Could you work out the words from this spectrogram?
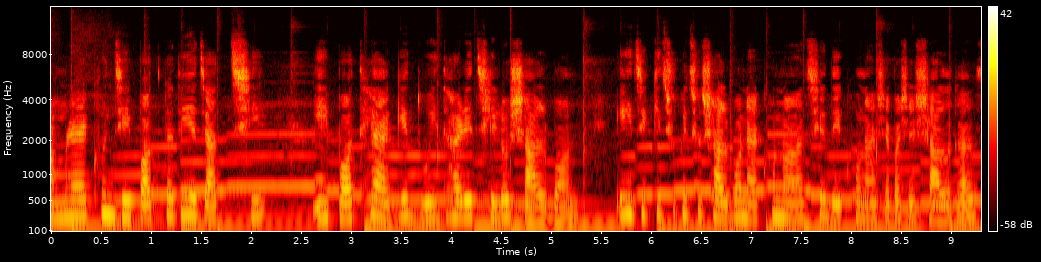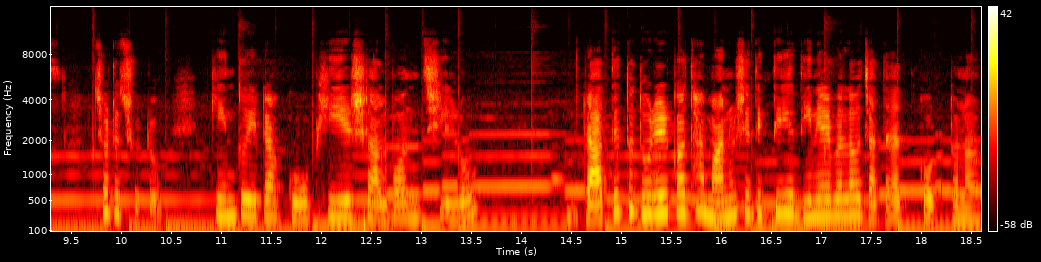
আমরা এখন যে পথটা দিয়ে যাচ্ছি, এই পথে আগে দুই ধারে ছিল শালবন। এই যে কিছু কিছু শালবন এখনও আছে, দেখুন আশেপাশে শাল গাছ, ছোট ছোট। কিন্তু এটা গভীর শালবন ছিল। রাতে তো দূরের কথা, মানুষ এদিক দিয়ে দিনের বেলাও যাতায়াত করতো না।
